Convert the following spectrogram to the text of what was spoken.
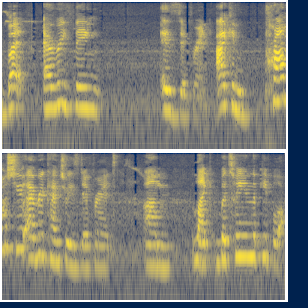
but everything is different. I can promise you every country is different. Um, like between the people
